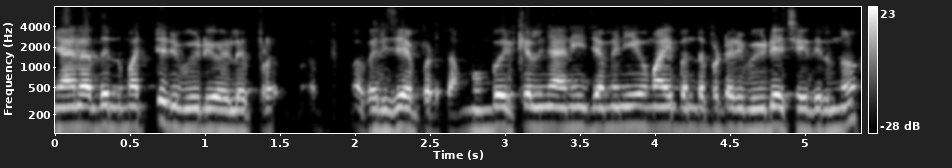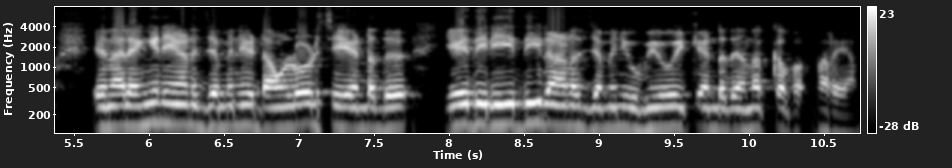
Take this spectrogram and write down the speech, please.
ഞാനത് മറ്റൊരു വീഡിയോയിൽ പരിചയപ്പെടുത്താം. മുമ്പ് ഒരിക്കലും ഞാൻ ഈ ജമിനിയുമായി ബന്ധപ്പെട്ട ഒരു വീഡിയോ ചെയ്തിരുന്നു. എന്നാൽ എങ്ങനെയാണ് ജമിനി ഡൗൺലോഡ് ചെയ്യേണ്ടത്? ഏത് രീതിയിലാണ് ജമിനി ഉപയോഗിക്കേണ്ടത് എന്നൊക്കെ പറയാം.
